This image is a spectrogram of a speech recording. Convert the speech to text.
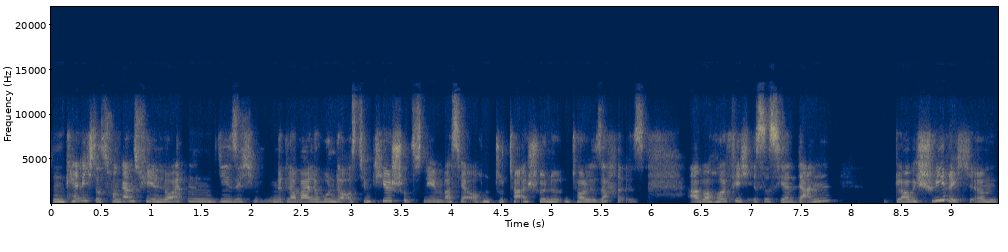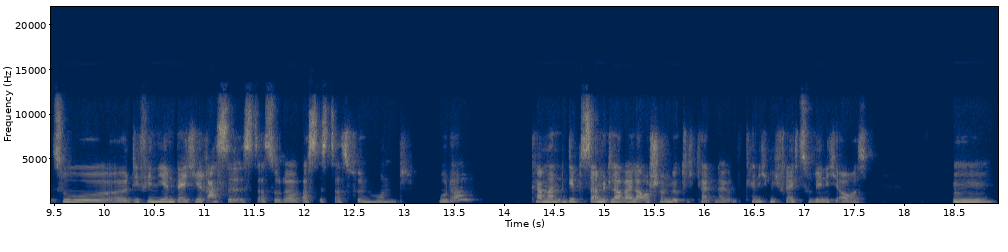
Nun kenne ich das von ganz vielen Leuten, die sich mittlerweile Hunde aus dem Tierschutz nehmen, was ja auch eine total schöne und tolle Sache ist. Aber häufig ist es ja dann, glaube ich, schwierig ähm, zu äh, definieren, welche Rasse ist das oder was ist das für ein Hund, oder? Kann man, gibt es da mittlerweile auch schon Möglichkeiten? Da kenne ich mich vielleicht zu wenig aus. Mhm.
